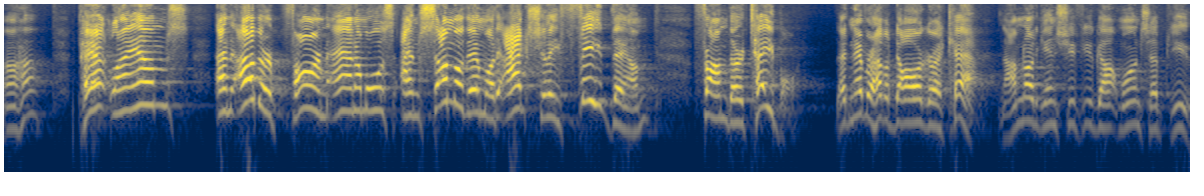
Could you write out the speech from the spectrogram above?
uh huh, pet lambs and other farm animals, and some of them would actually feed them from their table. They'd never have a dog or a cat. Now, I'm not against you if you got one, it's up to you.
